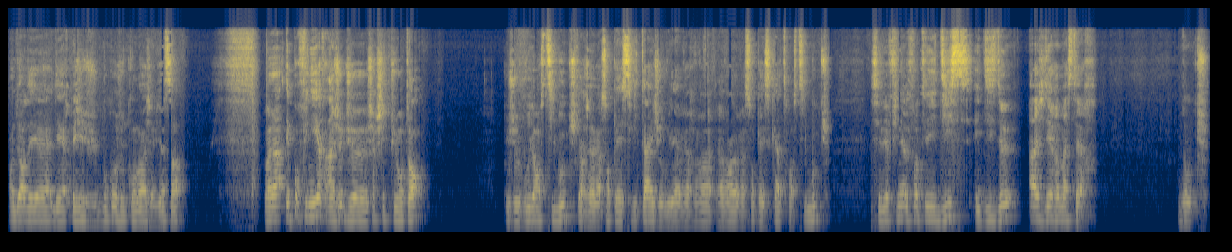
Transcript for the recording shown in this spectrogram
En dehors des, RPG, je joue beaucoup aux jeux de combat, j'aime bien ça. Voilà, et pour finir, un jeu que je cherchais depuis longtemps, que je voulais en steelbook, car j'ai la version PS Vita et je voulais avoir, la version PS4 en steelbook. C'est le Final Fantasy X et X-2 HD Remaster. Donc,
